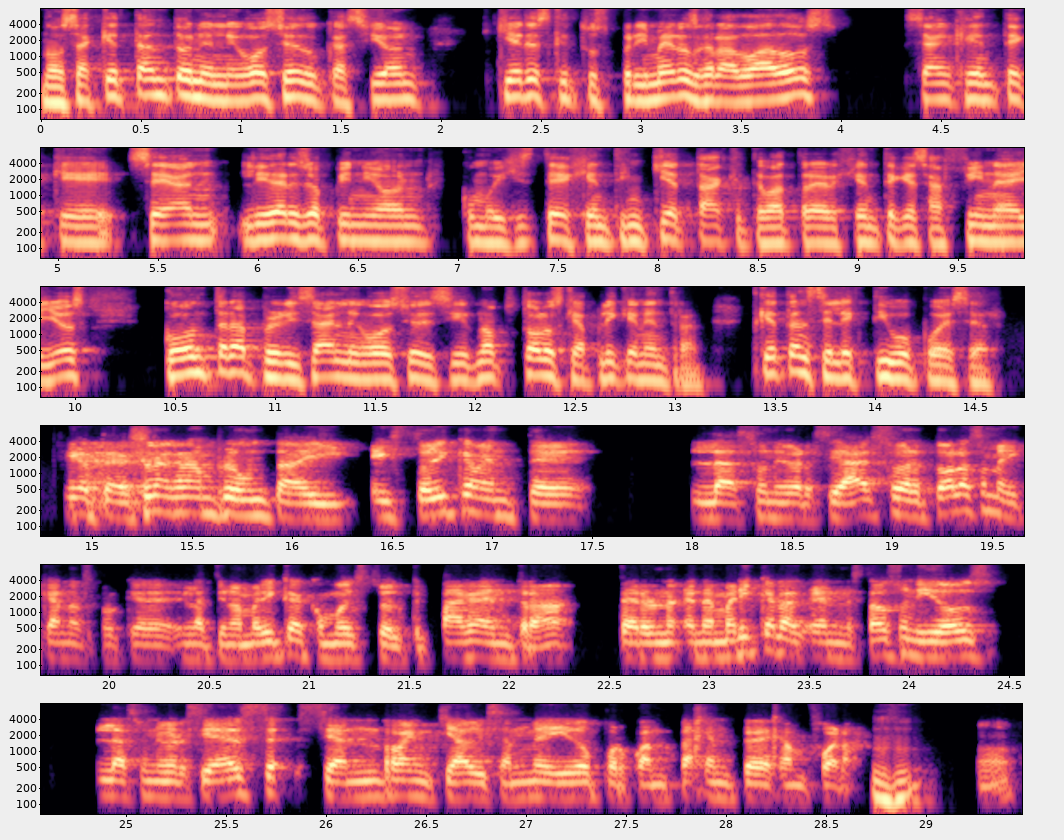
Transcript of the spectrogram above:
¿No? O sea, ¿qué tanto en el negocio de educación quieres que tus primeros graduados sean gente que sean líderes de opinión, como dijiste, gente inquieta, que te va a traer gente que se afina a ellos, contra priorizar el negocio y decir, no, pues todos los que apliquen entran. ¿Qué tan selectivo puede ser? Fíjate, es una gran pregunta y históricamente las universidades, sobre todo las americanas, porque en Latinoamérica, como esto, el que paga entra, pero en, América, en Estados Unidos, las universidades se, han rankeado y se han medido por cuánta gente dejan fuera. ¿no?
